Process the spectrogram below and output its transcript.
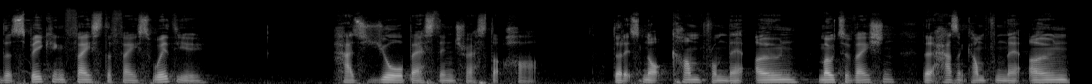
that's speaking face to face with you has your best interest at heart. That it's not come from their own motivation, that it hasn't come from their own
